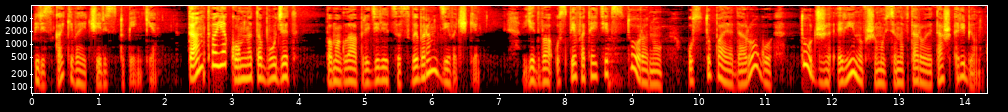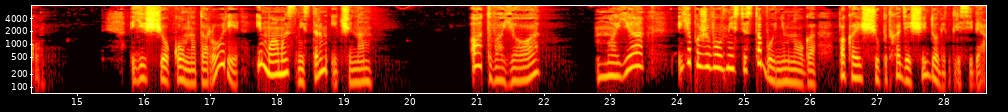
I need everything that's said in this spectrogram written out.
перескакивая через ступеньки. «Там твоя комната будет», — помогла определиться с выбором девочки, едва успев отойти в сторону, уступая дорогу тут же ринувшемуся на второй этаж ребенку. Еще комната Рори и мамы с мистером Ичином. «А твоя?» «Моя? Я поживу вместе с тобой немного, пока ищу подходящий домик для себя».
